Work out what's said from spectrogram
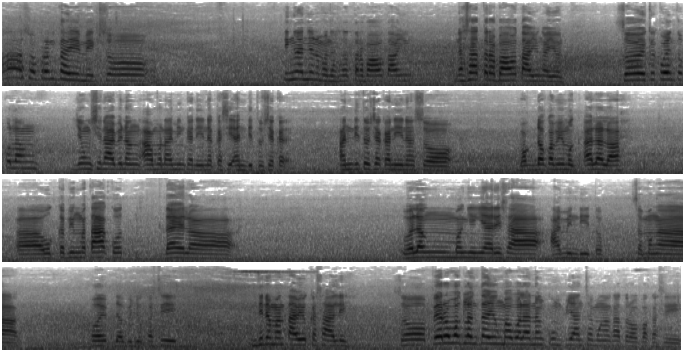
Ah, sobrang tahimik. So, tingnan nyo naman, nasa trabaho tayo. Nasa trabaho tayo ngayon. So, ikukwento ko lang yung sinabi ng amo namin kanina kasi andito siya, andito siya kanina. So, wag daw kami mag-alala. Ah, wag kaming matakot dahil ah, walang mangyayari sa amin dito sa mga OFW kasi hindi naman tayo kasali. So, pero wag lang tayong mawala ng kumpiyansa mga katropa kasi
